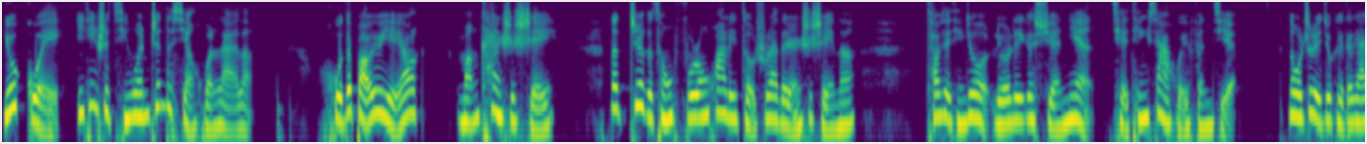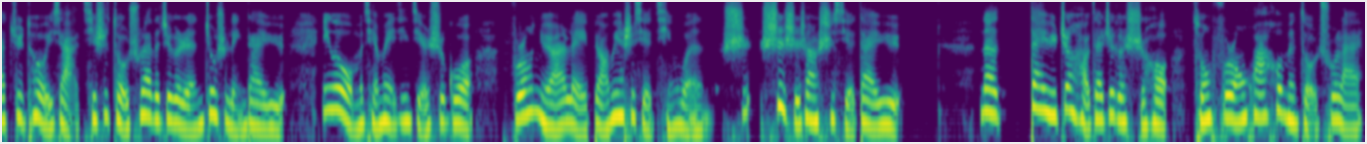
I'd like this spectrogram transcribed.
有鬼！一定是晴雯真的显魂来了。”唬得宝玉也要忙看是谁。那这个从芙蓉花里走出来的人是谁呢？曹雪芹就留了一个悬念，且听下回分解。那我这里就给大家剧透一下，其实走出来的这个人就是林黛玉，因为我们前面已经解释过，芙蓉女儿蕾表面是写晴雯，事事实上是写黛玉。那。黛玉正好在这个时候从芙蓉花后面走出来，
